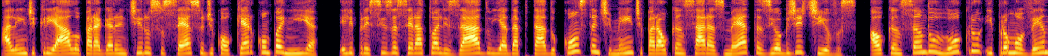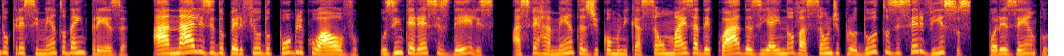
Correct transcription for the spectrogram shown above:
além de criá-lo para garantir o sucesso de qualquer companhia, ele precisa ser atualizado e adaptado constantemente para alcançar as metas e objetivos, alcançando o lucro e promovendo o crescimento da empresa. A análise do perfil do público-alvo, os interesses deles, as ferramentas de comunicação mais adequadas e a inovação de produtos e serviços, por exemplo,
